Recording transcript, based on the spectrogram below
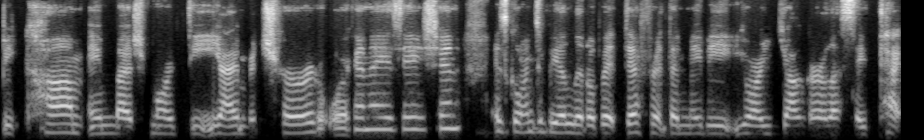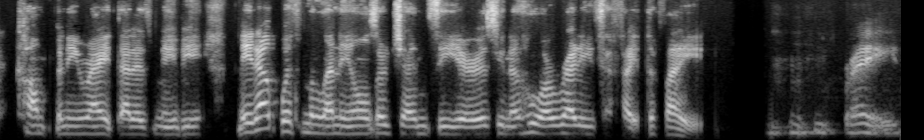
become a much more DEI matured organization is going to be a little bit different than maybe your younger, let's say tech company, right? That is maybe made up with millennials or Gen Zers, you know, who are ready to fight the fight. right.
